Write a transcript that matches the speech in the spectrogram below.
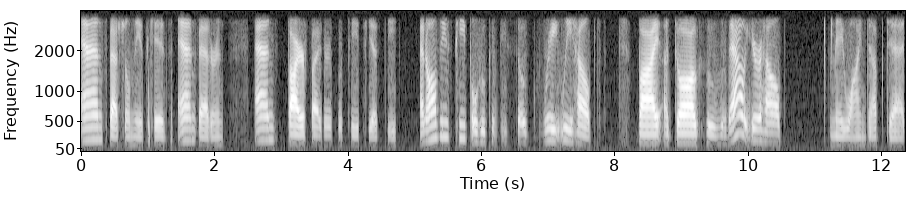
and special needs kids and veterans and firefighters with PTSD and all these people who could be so greatly helped by a dog who, without your help, may wind up dead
